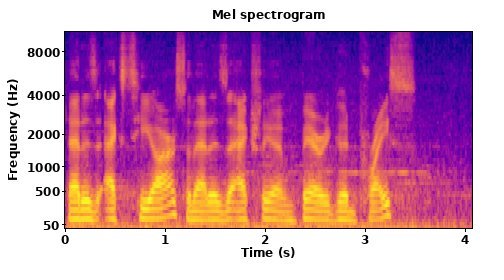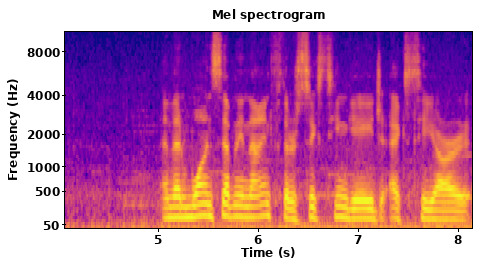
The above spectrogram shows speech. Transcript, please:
That is XTR, so that is actually a very good price. And then 179 for their 16 gauge XTR,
